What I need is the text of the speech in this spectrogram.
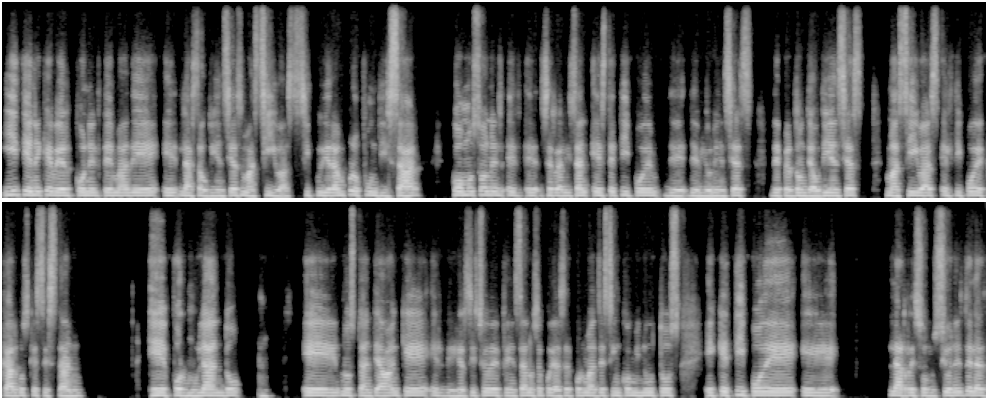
y tiene que ver con el tema de eh, las audiencias masivas. Si pudieran profundizar cómo se realizan este tipo de violencias, de perdón, de audiencias masivas, el tipo de cargos que se están formulando eh, nos planteaban que el ejercicio de defensa no se podía hacer por más de cinco minutos, eh, qué tipo de eh, las resoluciones de las,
